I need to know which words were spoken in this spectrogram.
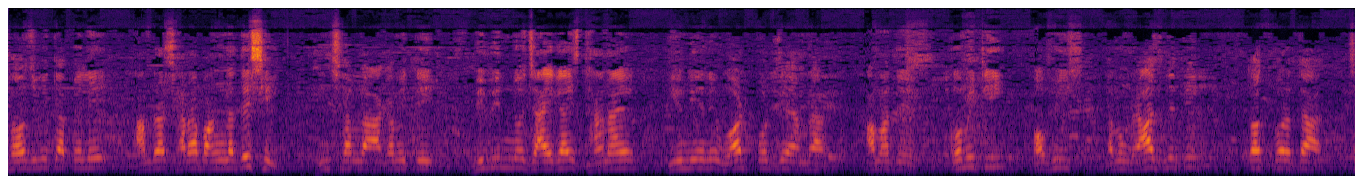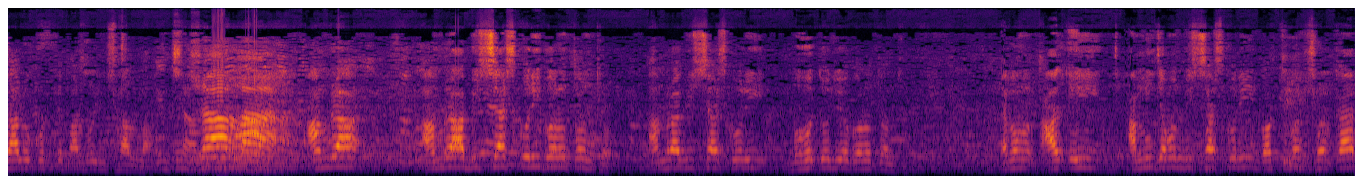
সহযোগিতা পেলে আমরা সারা বাংলাদেশেই ইনশাল্লাহ আগামীতে বিভিন্ন জায়গায় থানায় ইউনিয়নে ওয়ার্ড পর্যায়ে আমরা আমাদের কমিটি অফিস এবং রাজনৈতিক তৎপরতা চালু করতে পারব ইনশাল্লাহ আমরা আমরা বিশ্বাস করি গণতন্ত্র। আমরা বিশ্বাস করি বহুদলীয় গণতন্ত্র। এবং এই আমি যেমন বিশ্বাস করি বর্তমান সরকার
